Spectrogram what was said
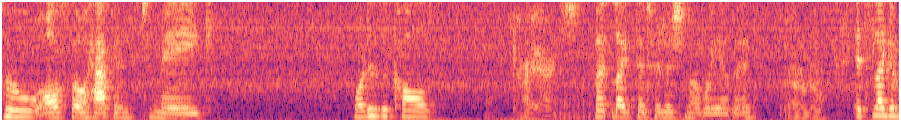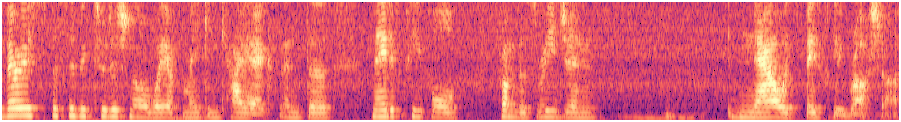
who also happens to make. What is it called? Kayaks. But like the traditional way of it. I don't know. It's like a very specific traditional way of making kayaks, and the native people from this region. Now it's basically Russia,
